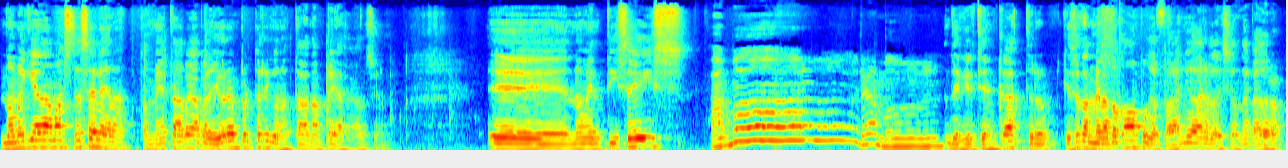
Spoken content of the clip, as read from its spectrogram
No me queda más de Selena. También estaba pegada, pero yo creo que en Puerto Rico no estaba tan pegada esa canción. Eh, 96 Amor, amor. de Cristian Castro. Que eso también la tocamos porque fue el año de la reelección de Pedro.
